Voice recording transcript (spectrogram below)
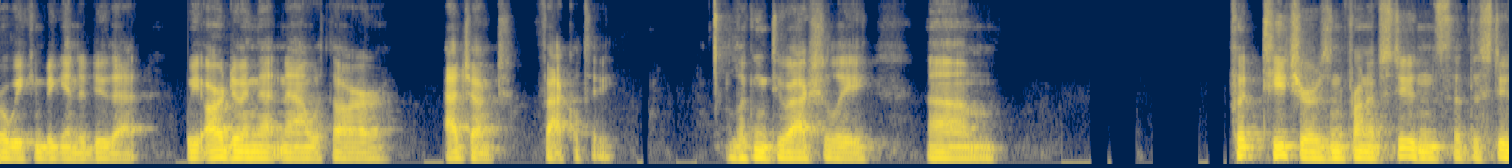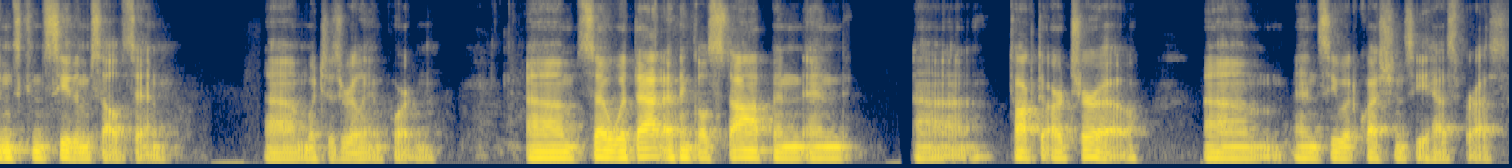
where we can begin to do that. We are doing that now with our adjunct faculty, looking to actually um, put teachers in front of students that the students can see themselves in, um, which is really important. Um, so with that, I think I'll stop and, and uh, talk to Arturo um, and see what questions he has for us.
